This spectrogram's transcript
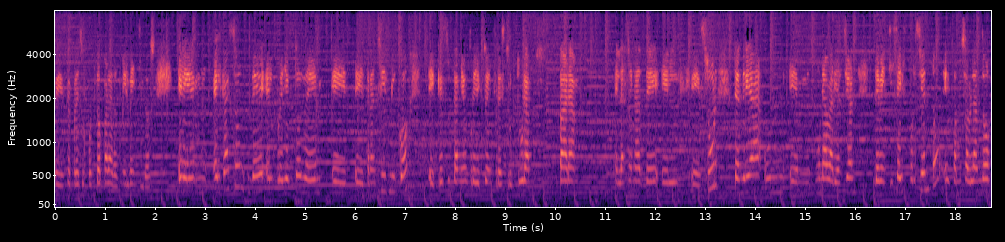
eh, se presupuestó para 2022. el caso del proyecto de transísmico, que es también un proyecto de infraestructura para en la zona del eh, sur tendría un, em, una variación de 26%. Estamos hablando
